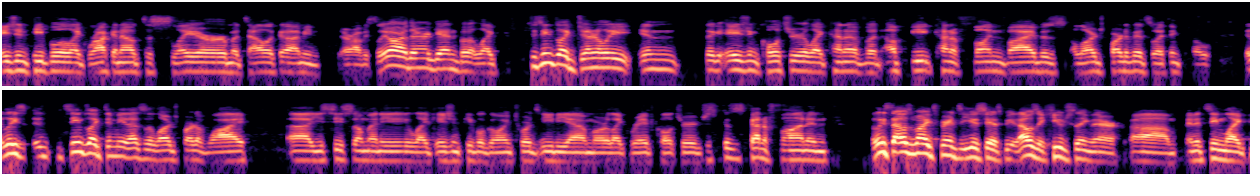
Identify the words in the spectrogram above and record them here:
Asian people like rocking out to Slayer or Metallica. I mean, there obviously are there again, but like just seems like generally in the Asian culture, like kind of an upbeat, kind of fun vibe is a large part of it. So I think, uh, at least it seems like to me that's a large part of why uh, you see so many like Asian people going towards EDM or like rave culture, just because it's kind of fun. And at least that was my experience at UCSB. That was a huge thing there, um, and it seemed like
